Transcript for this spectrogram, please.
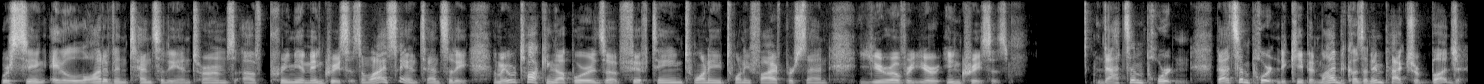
we're seeing a lot of intensity in terms of premium increases. And when I say intensity, I mean, we're talking upwards of 15, 20, 25% year over year increases. That's important. That's important to keep in mind because it impacts your budget.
